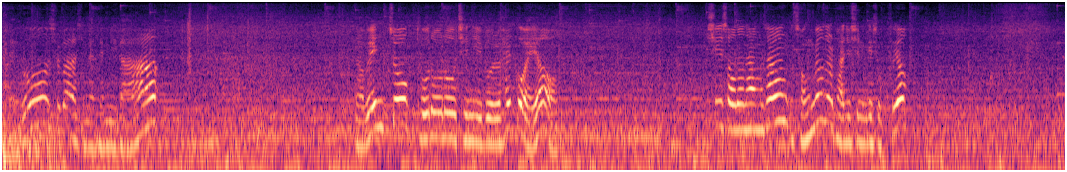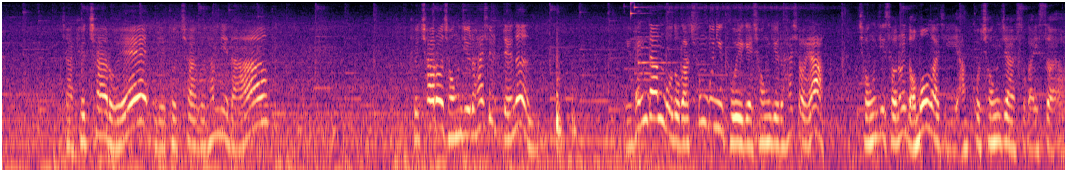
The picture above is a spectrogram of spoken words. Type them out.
그대로 출발하시면 됩니다. 자, 왼쪽 도로로 진입을 할 거예요. 시선은 항상 정면을 봐주시는 게 좋고요. 자, 교차로에 이제 도착을 합니다. 교차로 정지를 하실 때는 이 횡단보도가 충분히 보이게 정지를 하셔야 정지선을 넘어가지 않고 정지할 수가 있어요.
